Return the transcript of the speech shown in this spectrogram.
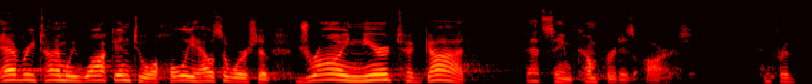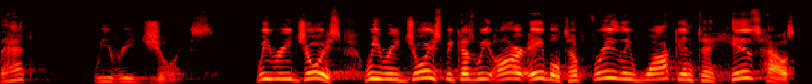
every time we walk into a holy house of worship, drawing near to God, that same comfort is ours. And for that, we rejoice. We rejoice. We rejoice because we are able to freely walk into His house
